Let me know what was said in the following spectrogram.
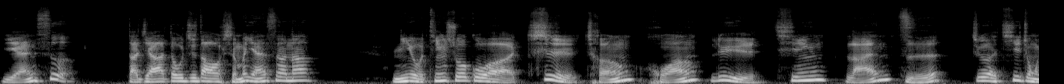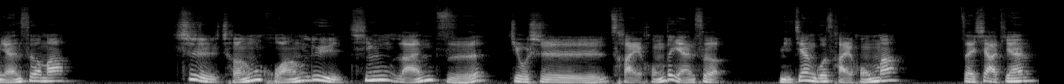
颜色，大家都知道什么颜色呢？你有听说过赤、橙、黄、绿、青、蓝、紫这七种颜色吗？赤、橙、黄、绿、青、蓝、紫就是彩虹的颜色。你见过彩虹吗？在夏天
